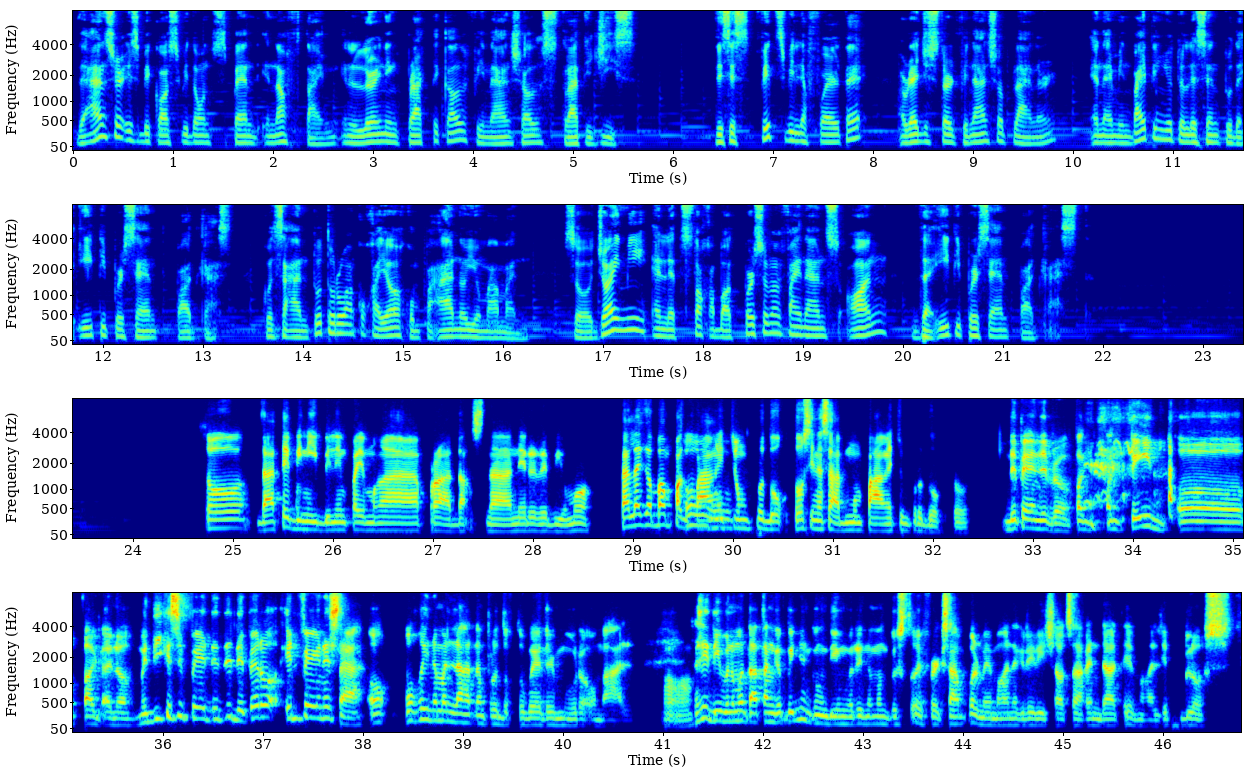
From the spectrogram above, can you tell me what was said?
The answer is because we don't spend enough time in learning practical financial strategies. This is Fitz Villafuerte, a registered financial planner, and I'm inviting you to listen to the 80% podcast, kung saan tuturuan ko kayo kung paano yumaman. So join me and let's talk about personal finance on the 80% podcast. So, dati binibiling pa yung mga products na nire-review mo. Talaga bang pag pangit yung produkto, sinasabi mong pangit yung produkto? Depende bro. Pag, pag paid o pag ano. Hindi kasi pwede din eh. Pero in fairness ha, o- okay naman lahat ng produkto whether mura o mahal. Oo. Kasi di mo naman tatanggapin yun kung di mo rin naman gusto. Eh. For example, may mga nagre-reach out sa akin dati, mga lip gloss.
